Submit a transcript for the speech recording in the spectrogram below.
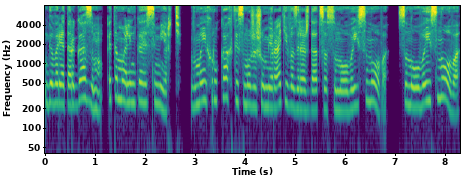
Говорят, оргазм — это маленькая смерть. В моих руках ты сможешь умирать и возрождаться снова и снова, снова и снова».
